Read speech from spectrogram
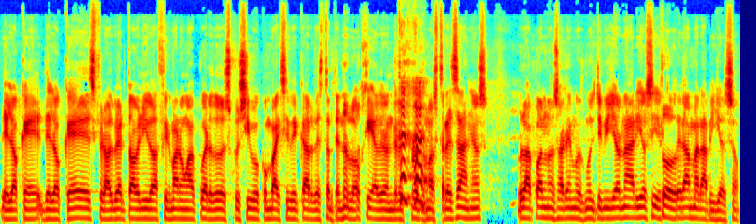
de, lo que, de lo que es, pero Alberto ha venido a firmar un acuerdo exclusivo con Bicycle de esta tecnología durante los próximos tres años la cual nos haremos multimillonarios y todo será maravilloso.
